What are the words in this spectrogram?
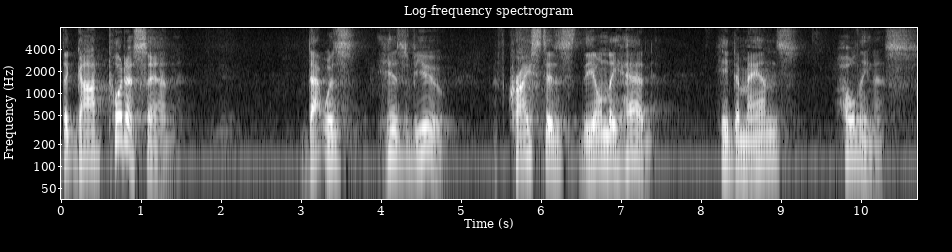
that God put us in. That was his view. If Christ is the only head, he demands holiness.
